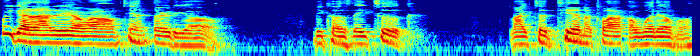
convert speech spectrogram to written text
we got out of there around 10.30, y'all. Because they took like to 10 o'clock or whatever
